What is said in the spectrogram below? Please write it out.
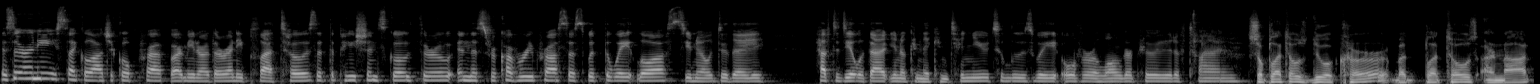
Is there any psychological prep? I mean, are there any plateaus that the patients go through in this recovery process with the weight loss? You know, do they have to deal with that? You know, can they continue to lose weight over a longer period of time? So plateaus do occur, but plateaus are not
